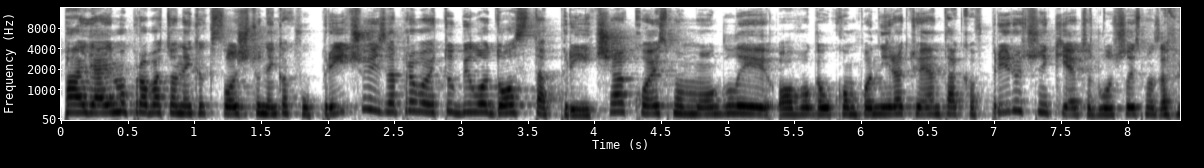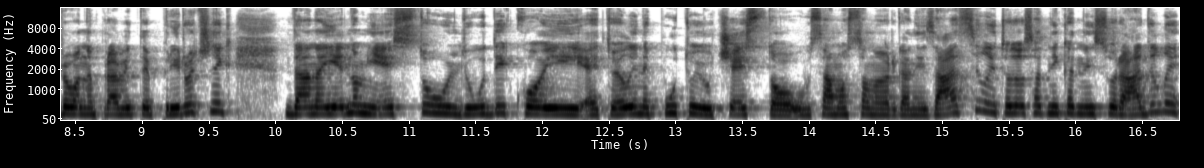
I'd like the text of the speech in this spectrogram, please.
Pa ajdemo probati to nekak složiti u nekakvu priču i zapravo je tu bilo dosta priča koje smo mogli ovoga ukomponirati u jedan takav priručnik i eto odlučili smo zapravo napraviti taj priručnik da na jednom mjestu ljudi koji eto ili ne putuju često u samostalnoj organizaciji ili to do sad nikad nisu radili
